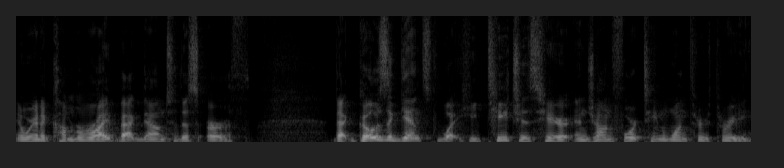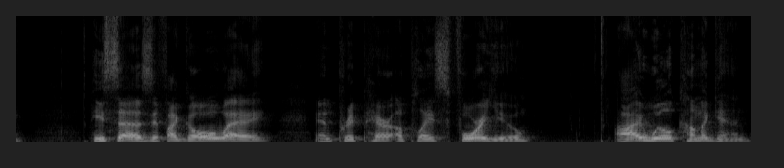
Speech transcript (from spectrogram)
and we're going to come right back down to this earth. That goes against what he teaches here in John 14, 1 through 3. He says, If I go away and prepare a place for you, I will come again,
